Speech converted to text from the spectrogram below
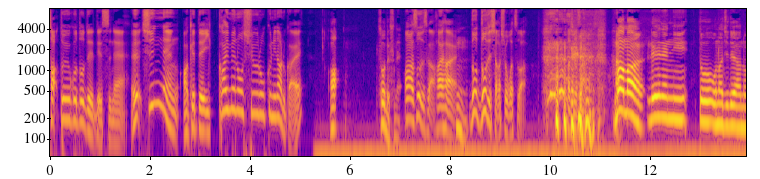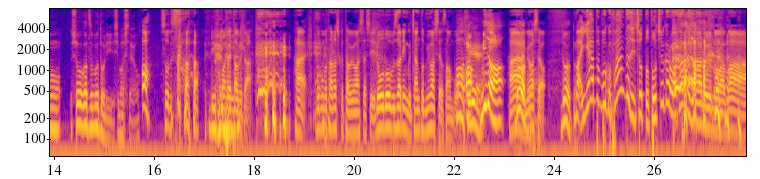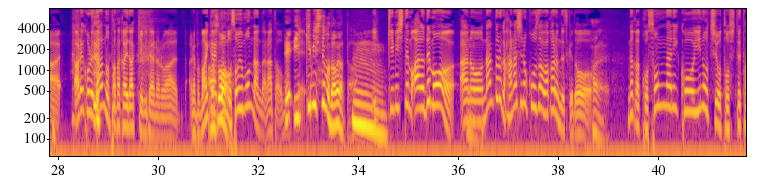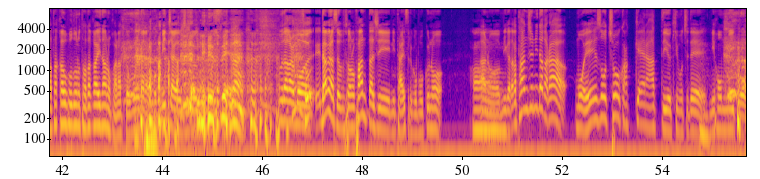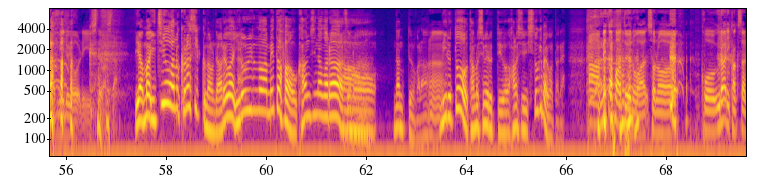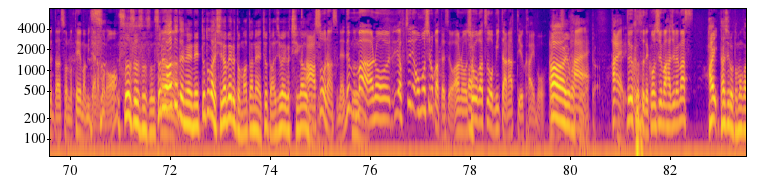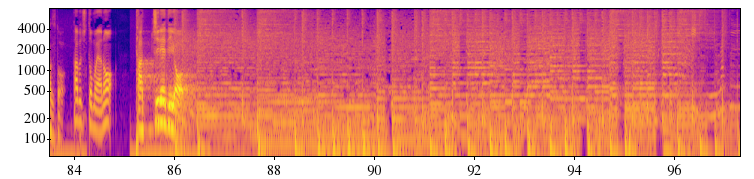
さあ、ということでですね、え、新年明けて1回目の収録になるかい？あ、そうですね。ああ、そうですか。はいはい。うんどう、どうでしたか、正月は？田代さん。まあまあ、例年にと同じで、あの、正月太りしましたよ。あ、そうですか。いっ立派に。ぱい食べた。はい。僕も楽しく食べましたし、ロード・オブ・ザ・リングちゃんと見ましたよ、3本。あ、すあげえ。、見た？どうだはい、見ましたよ。どうだった？まあ、やっぱ僕、ファンタジーちょっと途中から分かんなくなるのは、まあ、あれこれ何の戦いだっけみたいなのは、やっぱ毎回あそうこれもうそういうもんなんだなとは思って。え、一気見してもダメだった？うん。一気見しても、あの、でも、あの、なんとなく話の構造はわかるんですけど、はい。なんかこう、そんなにこう、命を賭して戦うほどの戦いなのかなって思いながら僕見ちゃう自分がいて 冷静だ。もうだからもう、ダメなんですよ。そのファンタジーに対するこう僕の、あの、見が、方が単純にだから、もう映像超かっけえなっていう気持ちで、2本目以降は見るようにしてました。いや、まあ一応あの、クラシックなので、あれはいろいろなメタファーを感じながら、その、なんていうのかな、うん見ると楽しめるっていう話しとけばよかったね。ああ、メタファーというのは、その、こう、裏に隠されたそのテーマみたいなもの？そそうそうそうそう。それを後でね、ネットとかで調べるとまたね、ちょっと味わいが違うんですよ。ああ、そうなんですね。でもうんまあ、あの、いや、普通に面白かったですよ。あの、正月を見たなっていう回もああ、りましたよかったよかった。はい。はい。ということで、今週も始めます。はい、田代智和と。田淵智也のタッチレディオ。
